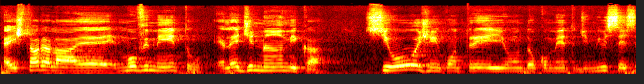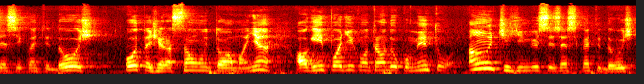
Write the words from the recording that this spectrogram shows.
A história ela é movimento, ela é dinâmica. Se hoje encontrei um documento de 1652, outra geração, ou então amanhã, alguém pode encontrar um documento antes de 1652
